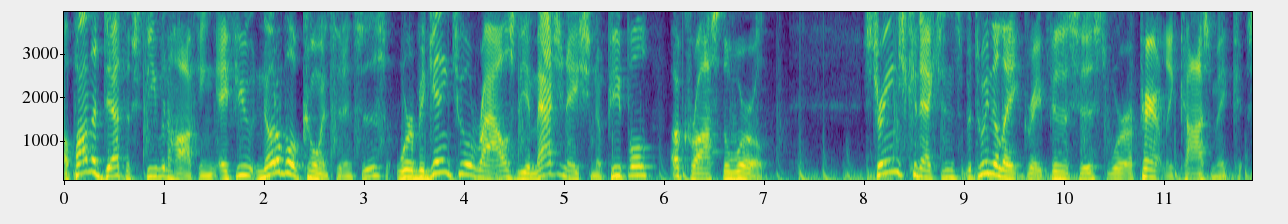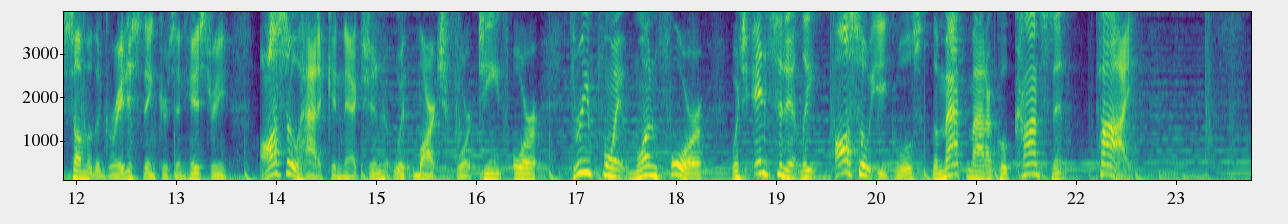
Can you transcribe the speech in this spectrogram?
Upon the death of Stephen Hawking, a few notable coincidences were beginning to arouse the imagination of people across the world. Strange connections between the late great physicist were apparently cosmic. Some of the greatest thinkers in history also had a connection with March 14th or 3.14 which incidentally also equals the mathematical constant pi.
